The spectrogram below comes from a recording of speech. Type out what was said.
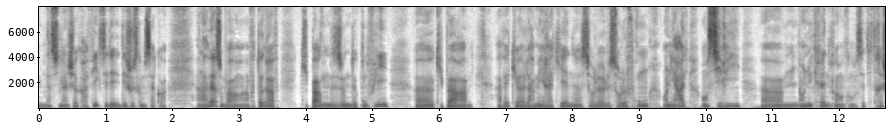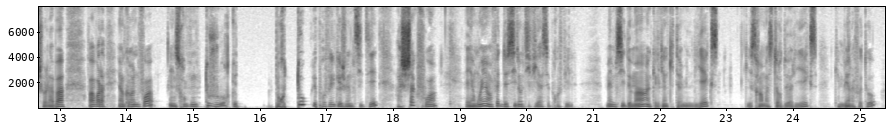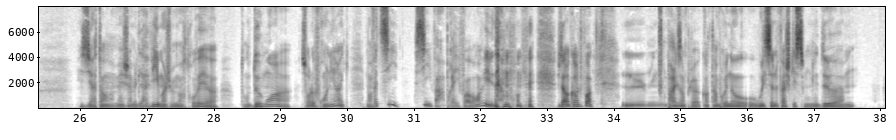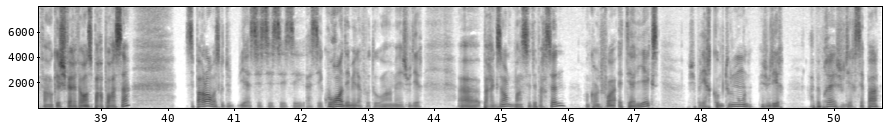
National Geographic, c'est des, choses comme ça. Quoi. À l'inverse, on peut avoir un photographe qui part dans des zones de conflit, euh, qui part avec euh, l'armée irakienne sur le, sur le front, en Irak, en Syrie, euh, en Ukraine, quand, quand c'était très chaud là-bas. Enfin voilà. Et encore une fois, on se rend compte toujours que pour tous les profils que je viens de citer, à chaque fois, il y a un moyen en fait de s'identifier à ces profils. Même si demain, quelqu'un qui termine l'IEX, qui sera un Master 2 à l'IEX, qui aime bien la photo, il se dit Attends, mais jamais de la vie, moi je vais me retrouver euh, dans deux mois euh, sur le front en Irak. Mais en fait, si, si. Après, il faut avoir envie, évidemment. Mais je dis encore une fois, par exemple, Quentin Bruno ou Wilson Fash, qui sont les deux, euh, enfin, auxquels je fais référence par rapport à ça, c'est parlant parce que c'est assez courant d'aimer la photo. Hein, mais je veux dire, par exemple, ben, ces deux personnes, encore une fois, étaient à l'IEX. Je vais pas dire comme tout le monde, mais je veux dire, à peu près. Je veux dire, c'est pas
